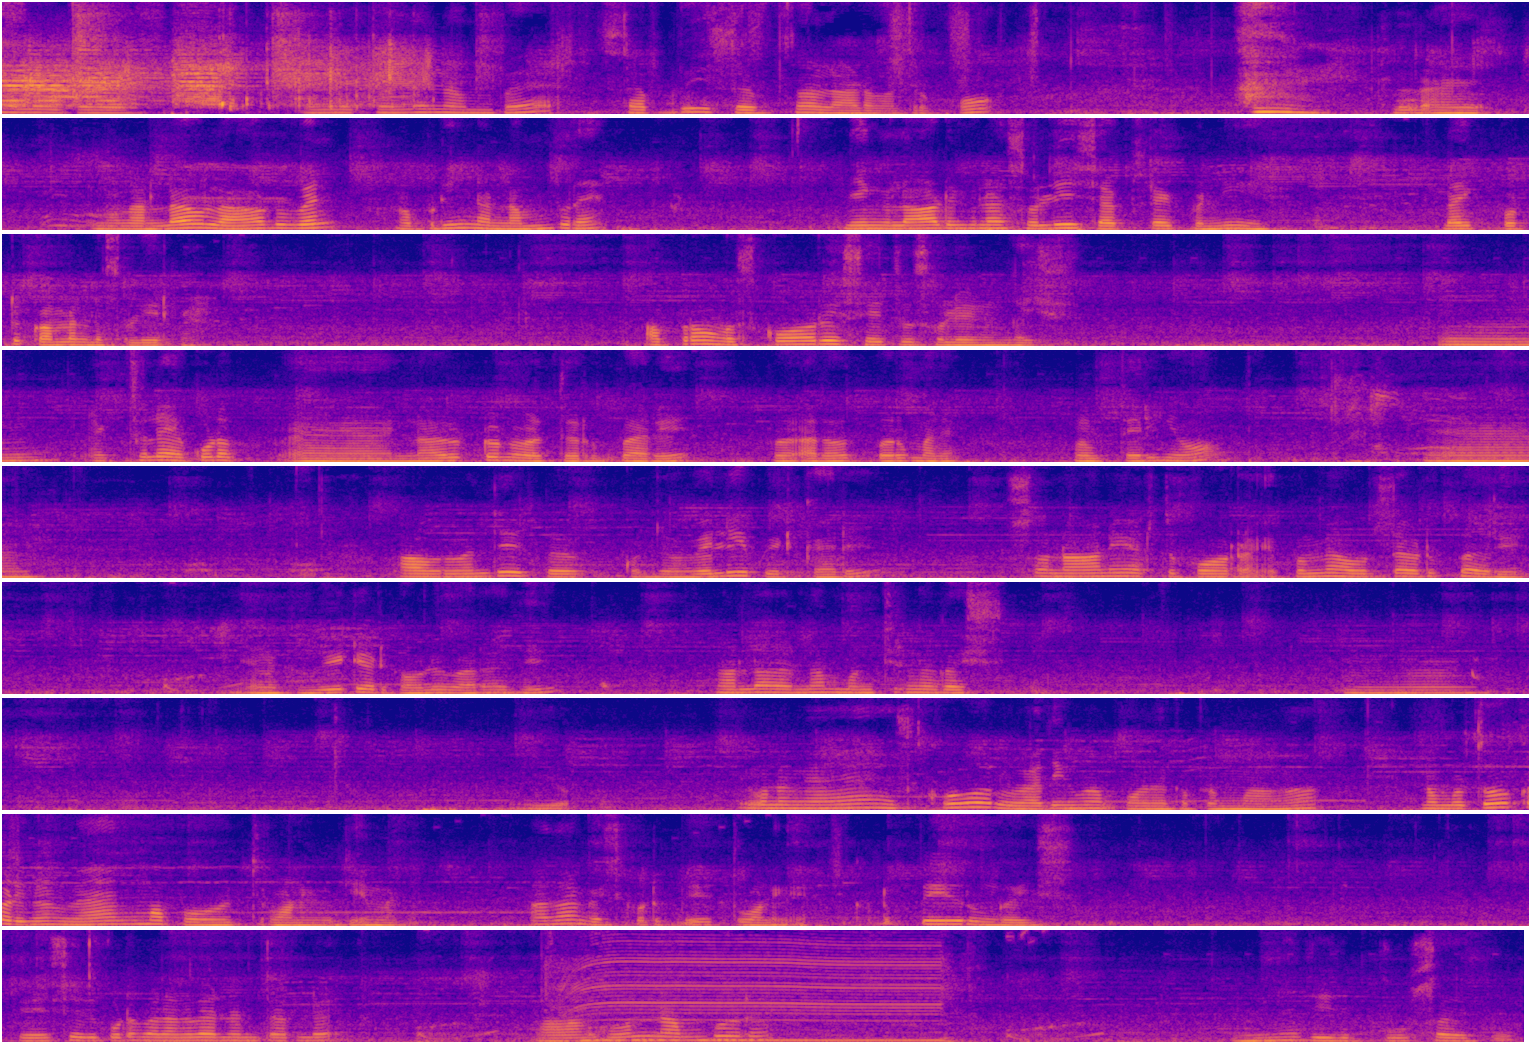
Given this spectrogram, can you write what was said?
Hello guys இன்னைக்கு வந்து நம்ம சப்வே சர்ஃப் தான் விளாட வந்திருக்கோம். நான் நல்லா விளாடுவேன் அப்படின்னு நான் நம்புகிறேன் நீங்கள் விளாடுவீங்களா சொல்லி சப்ஸ்கிரைப் பண்ணி லைக் போட்டு கமெண்டில் சொல்லியிருக்கேன் அப்புறம் உங்கள் ஸ்கோரே சேர்த்து சொல்லிடுங்க கைஸ் ஆக்சுவலாக என் கூட நருட்டுன்னு ஒருத்தர் இருப்பார். இப்போ அதாவது பெருமதன் உங்களுக்கு தெரியும். அவர் வந்து இப்போ கொஞ்சம் வெளியே போயிருக்காரு. ஸோ நானே எடுத்து போடுறேன். எப்போவுமே அவர் தான் எடுப்பார். எனக்கு வீடியோ எடுக்க அவ்வளோ வராது. நல்லா இருந்தால் மன்னிச்சிருங்க கைஸ் ஐயோ. இவனுங்க ஸ்கோர் அதிகமாக போனதுக்கப்புறமா நம்ம தோக்கடிக்கணும் வேகமாக போக வச்சுருவானுங்க கேமை அதான் கைஸ் கடுப்பு ஏற்றுவானுங்க கடுப்பு ஏறும் கைஸ் பேசுறது கூட வராங்களா என்னன்னு தெரில. வாங்கும்னு நம்புகிறேன் என்னது இது புதுசாக இது?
